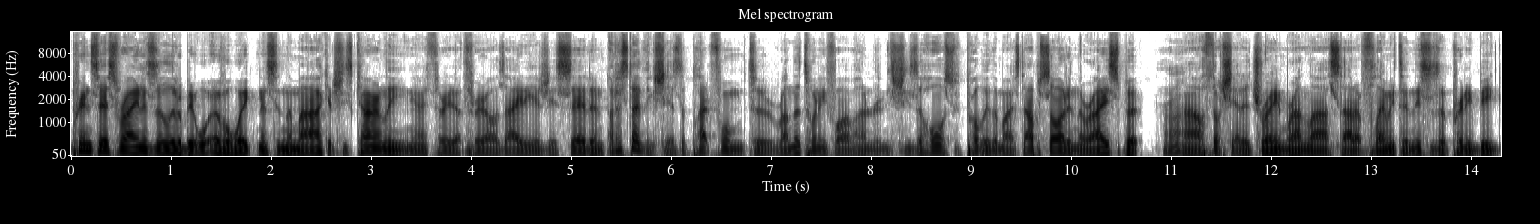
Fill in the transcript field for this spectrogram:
Princess Rain is a little bit of a weakness in the market. She's currently, you know, three dollars eighty, as you said, and I just don't think she has the platform to run the twenty five hundred. She's a horse with probably the most upside in the race, but Right. uh, I thought she had a dream run last start at Flemington. This is a pretty big.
